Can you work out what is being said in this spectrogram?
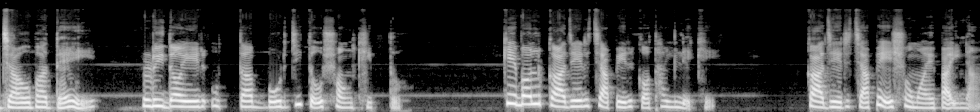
যাও বা দেয়, হৃদয়ের উত্তাপ বর্জিত সংক্ষিপ্ত। কেবল কাজের চাপের কথাই লেখে। কাজের চাপে সময় পাই না।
